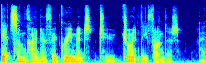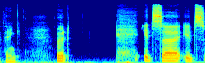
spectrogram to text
get some kind of agreement to jointly fund it. I think, but it's uh, it's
